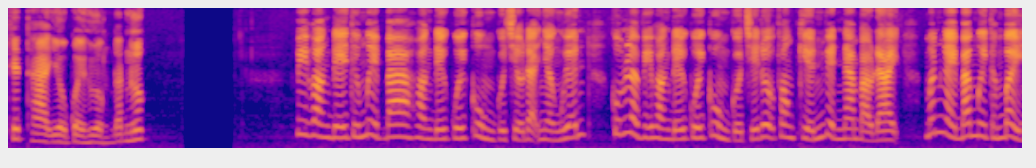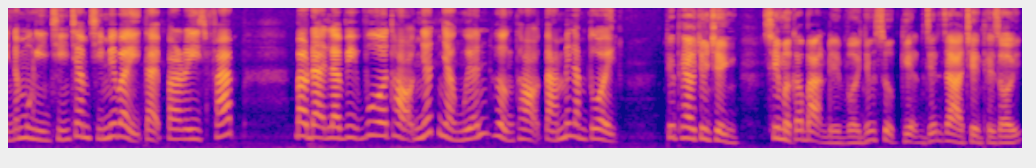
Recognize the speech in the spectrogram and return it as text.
thiết tha yêu quê hương đất nước. Vị hoàng đế thứ 13, hoàng đế cuối cùng của triều đại nhà Nguyễn, cũng là vị hoàng đế cuối cùng của chế độ phong kiến Việt Nam Bảo Đại, mất ngày 30 tháng 7 năm 1997 tại Paris, Pháp. Bảo Đại là vị vua thọ nhất nhà Nguyễn, hưởng thọ 85 tuổi. Tiếp theo chương trình, xin mời các bạn đến với những sự kiện diễn ra trên thế giới.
